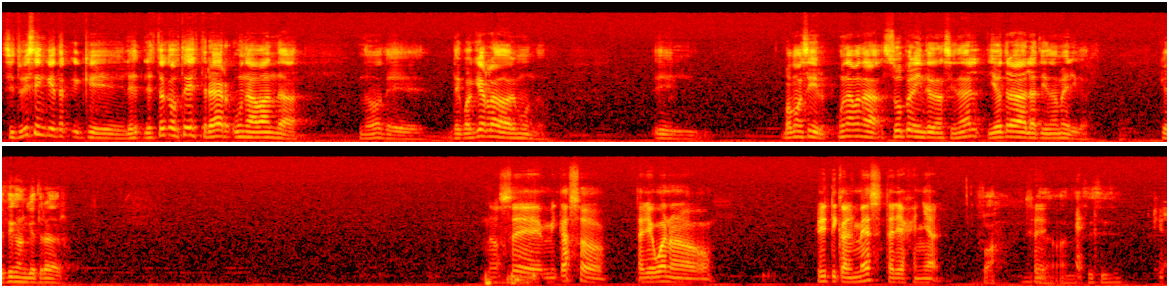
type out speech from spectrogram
si tuviesen que, tra- que les, les toca a ustedes traer una banda, ¿no? De, de cualquier lado del mundo. El- vamos a decir, una banda súper internacional y otra Latinoamérica. Que tengan que traer. No sé, en mi caso estaría bueno. Critical Mess estaría genial. Fua, Sí. banda, sí, sí, sí.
